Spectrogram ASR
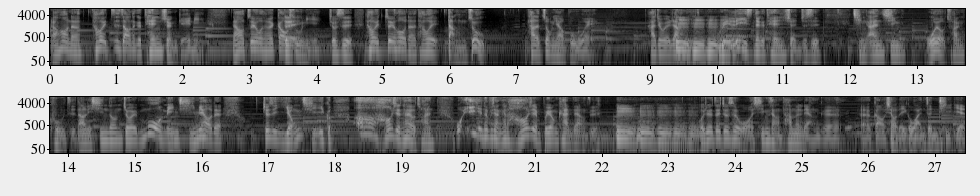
然后呢，他会制造那个 tension 给你，然后最后他会告诉你，就是他会最后呢，他会挡住他的重要部位，他就会让你 release 那个 tension，就是请安心，我有穿裤子，然后你心中就会莫名其妙的。就是涌起一股哦，好险他有穿，我一点都不想看，好险不用看这样子。嗯嗯嗯嗯嗯，我觉得这就是我欣赏他们两个呃搞笑的一个完整体验。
